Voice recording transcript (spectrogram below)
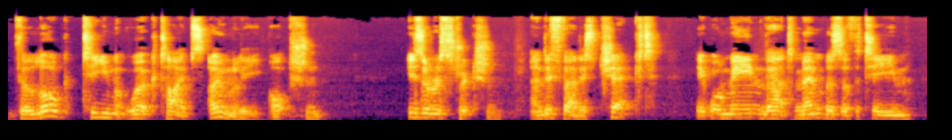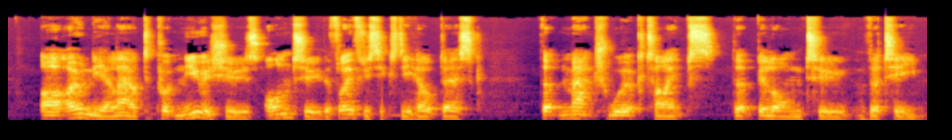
The log team work types only option is a restriction and if that is checked it will mean that members of the team are only allowed to put new issues onto the Flow360 help desk that match work types that belong to the team.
